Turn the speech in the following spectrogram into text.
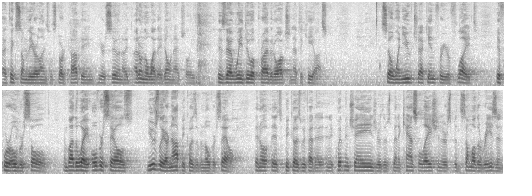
I- I think some of the airlines will start copying here soon, I, I don't know why they don't actually, is that we do a private auction at the kiosk. So when you check in for your flight, if we're oversold, and by the way, oversales usually are not because of an oversale. You know, it's because we've had an equipment change, or there's been a cancellation, there's been some other reason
